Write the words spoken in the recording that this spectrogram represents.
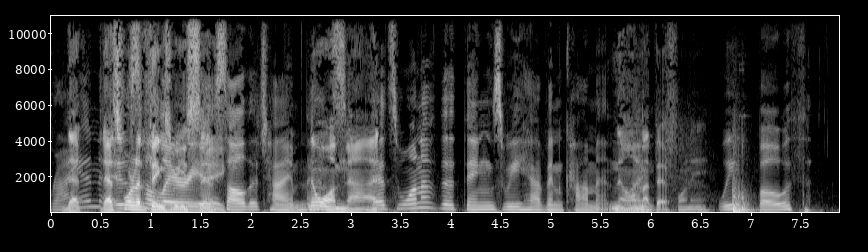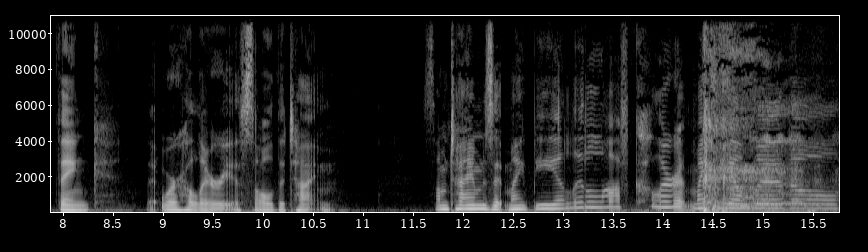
Ryan that's is one of the things we hilarious say. all the time. No, I'm not. That's one of the things we have in common. No, I'm not that funny. We both think that we're hilarious all the time. Sometimes it might be a little off color. It might be a little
